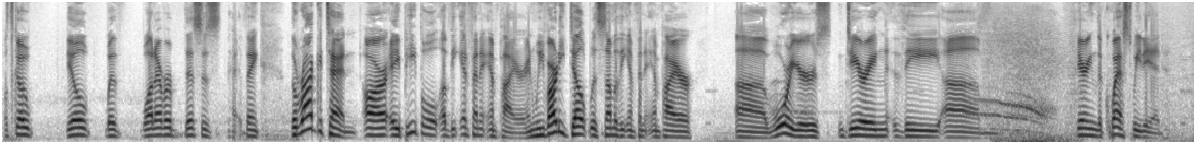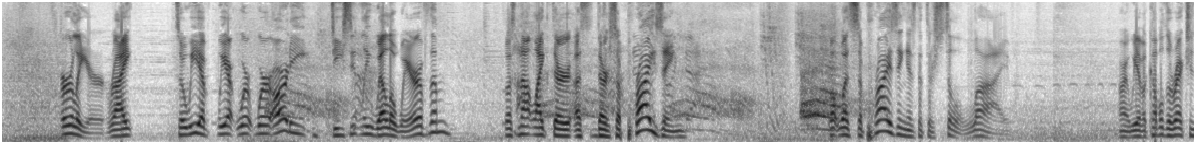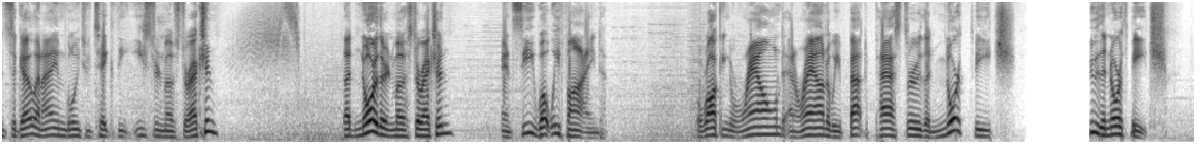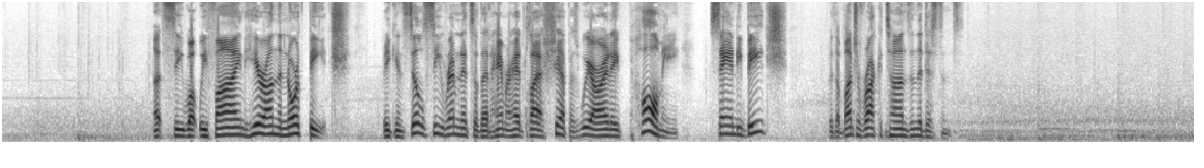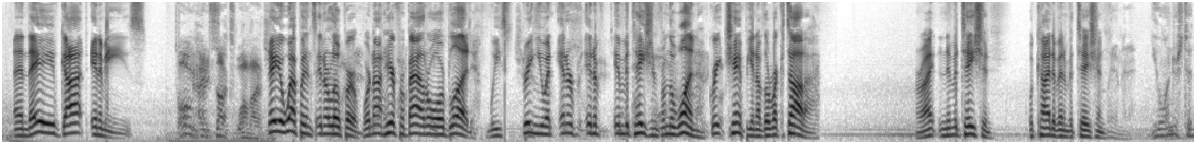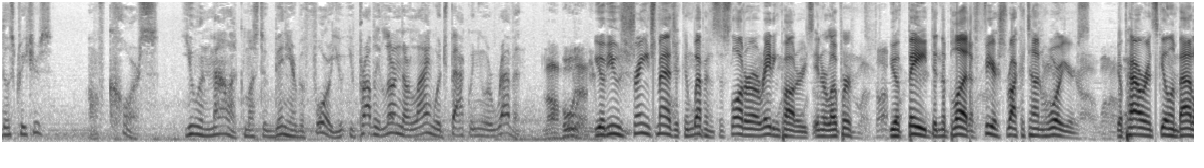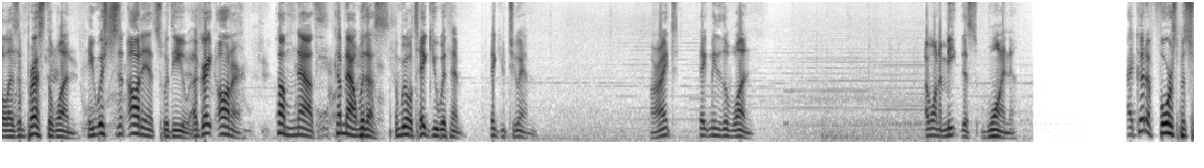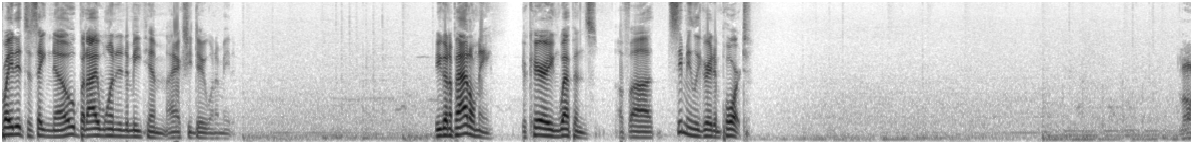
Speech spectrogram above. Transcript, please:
let's go deal with whatever this is thing. The Rakatan are a people of the Infinite Empire, and we've already dealt with some of the Infinite Empire uh, warriors during the um, during the quest we did earlier, right? So we have we are we're, we're already decently well aware of them. So it's not like they're uh, they're surprising. But what's surprising is that they're still alive. All right, we have a couple directions to go, and I am going to take the easternmost direction, the northernmost direction, and see what we find. We're walking around and around, and we're about to pass through the North Beach to the North Beach. Let's see what we find here on the North Beach. We can still see remnants of that Hammerhead class ship as we are on a palmy, sandy beach with a bunch of Rakatans in the distance. And they've got enemies. Take your weapons, interloper. We're not here for battle or blood. We bring you an inter- in- invitation from the one great champion of the Rakatata. All right, an invitation. What kind of invitation? Wait a minute. You understood those creatures? Of course. You and Malak must have been here before. You, you probably learned their language back when you were Revan. You have used strange magic and weapons to slaughter our raiding potteries, interloper. You have bathed in the blood of fierce Rakatan warriors. Your power and skill in battle has impressed the one. He wishes an audience with you, a great honor. Come now, come now with us, and we will take you with him. Take you to him. All right, take me to the one. I want to meet this one. I could have forced persuaded to say no, but I wanted to meet him. I actually do want to meet him. You're you going to paddle me? You're carrying weapons of uh, seemingly great import.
